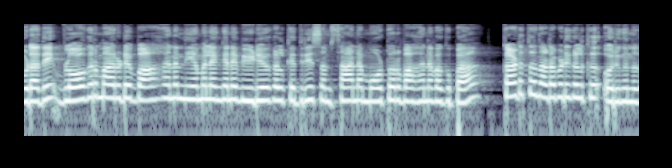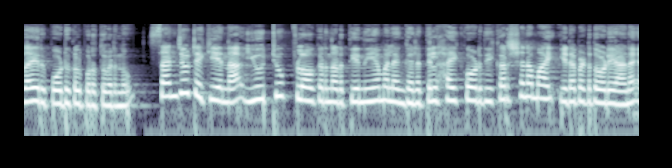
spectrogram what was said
കൂടാതെ വ്ളോഗർമാരുടെ വാഹന നിയമലംഘന വീഡിയോകൾക്കെതിരെ സംസ്ഥാന മോട്ടോർ വാഹന വകുപ്പ് കടുത്ത നടപടികൾക്ക് ഒരുങ്ങുന്നതായി റിപ്പോർട്ടുകൾ പുറത്തുവരുന്നു. സഞ്ജു ടെക്കി എന്ന യൂട്യൂബ് വ്ളോഗർ നടത്തിയ നിയമലംഘനത്തിൽ ഹൈക്കോടതി കർശനമായി ഇടപെട്ടതോടെയാണ്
